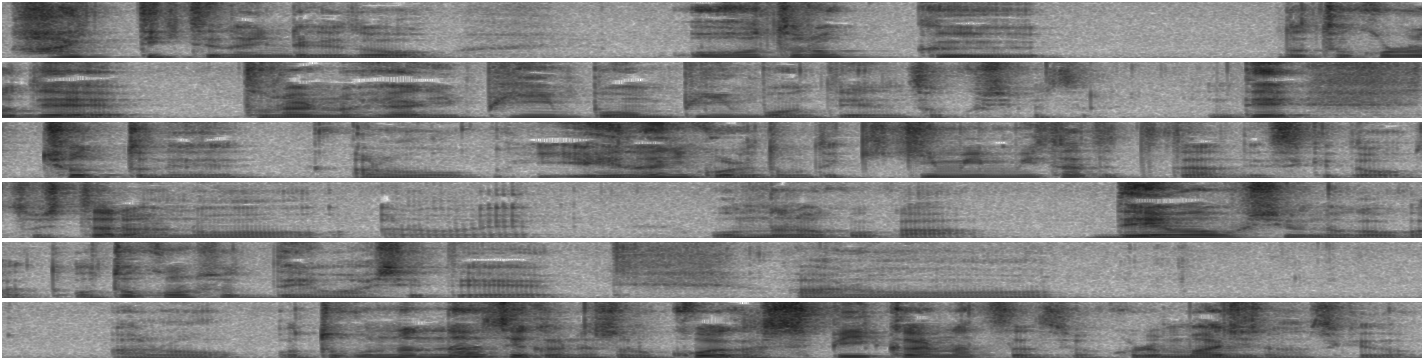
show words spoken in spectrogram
入ってきてないんだけどオートロックのところで隣の部屋にピンポンピンポンって連続します。でちょっとねあのえ何これと思って聞き耳立ててたんですけどそしたらあのあのね女の子が電話をしてるのが分かって男の人と電話しててあのあの男なぜかねその声がスピーカーになってたんですよ。これマジなんですけど。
